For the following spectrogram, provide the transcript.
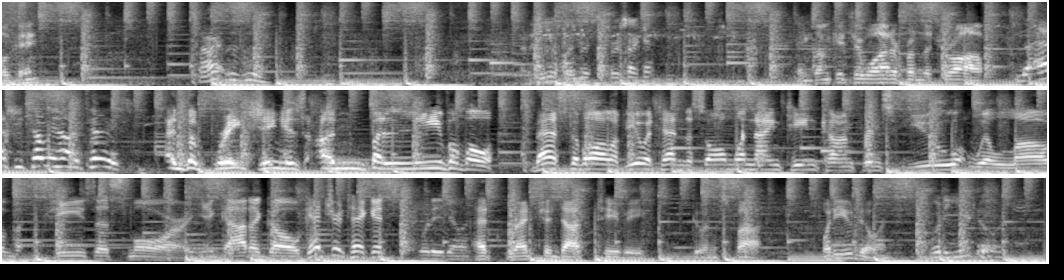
Okay. All right, let's go. Can you hold this for a second? Don't get your water from the trough. Now, actually, tell me how it tastes. And the preaching is unbelievable. Best of all, if you attend the Psalm 119 conference, you will love Jesus more. You gotta go. Get your tickets. What are you doing? At wretched.tv. Doing the spot. What are you doing? What are you doing?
